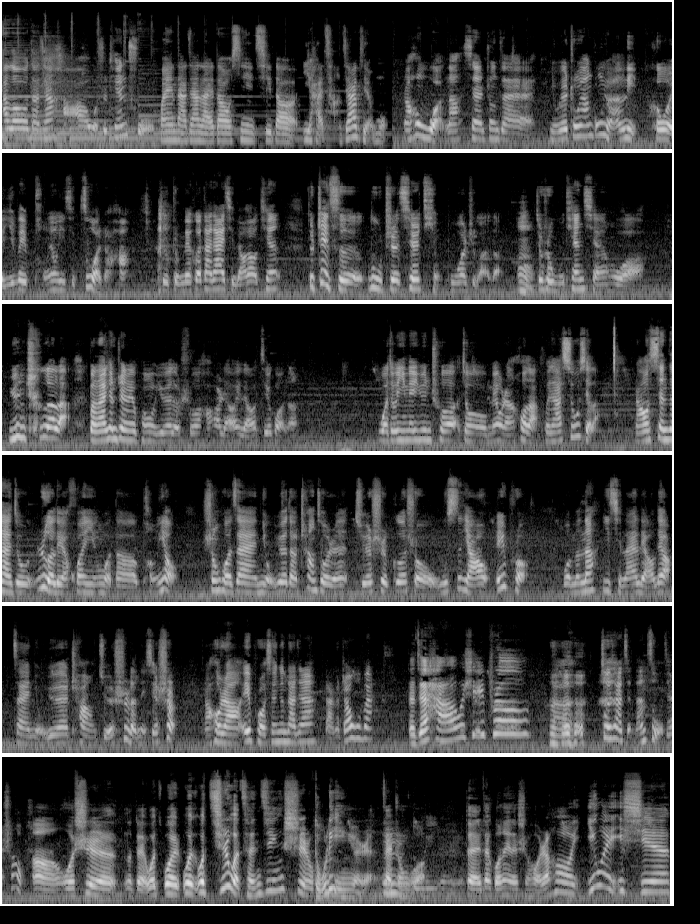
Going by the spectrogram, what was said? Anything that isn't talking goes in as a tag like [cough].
Hello，大家好，我是天楚，欢迎大家来到新一期的《艺海藏家》节目。然后我呢，现在正在纽约中央公园里，和我一位朋友一起坐着哈，就准备和大家一起聊聊天。就这次录制其实挺波折的，嗯，就是五天前我晕车了，本来跟这位朋友约的说好好聊一聊，结果呢，我就因为晕车就没有然后了，回家休息了。然后现在就热烈欢迎我的朋友，生活在纽约的唱作人、爵士歌手吴思瑶 April，我们呢一起来聊聊在纽约唱爵士的那些事儿。然后让 April 先跟大家打个招呼吧。大家好，我是 April。呃做一下简单自我介绍吧。[laughs] 嗯，我是，呃，对我，我，我，我，其实我曾经是独立音乐人，在中国，对，在国内的时候，然后因为一些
